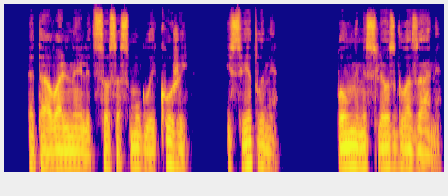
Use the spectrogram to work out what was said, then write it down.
— это овальное лицо со смуглой кожей и светлыми, полными слез глазами.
